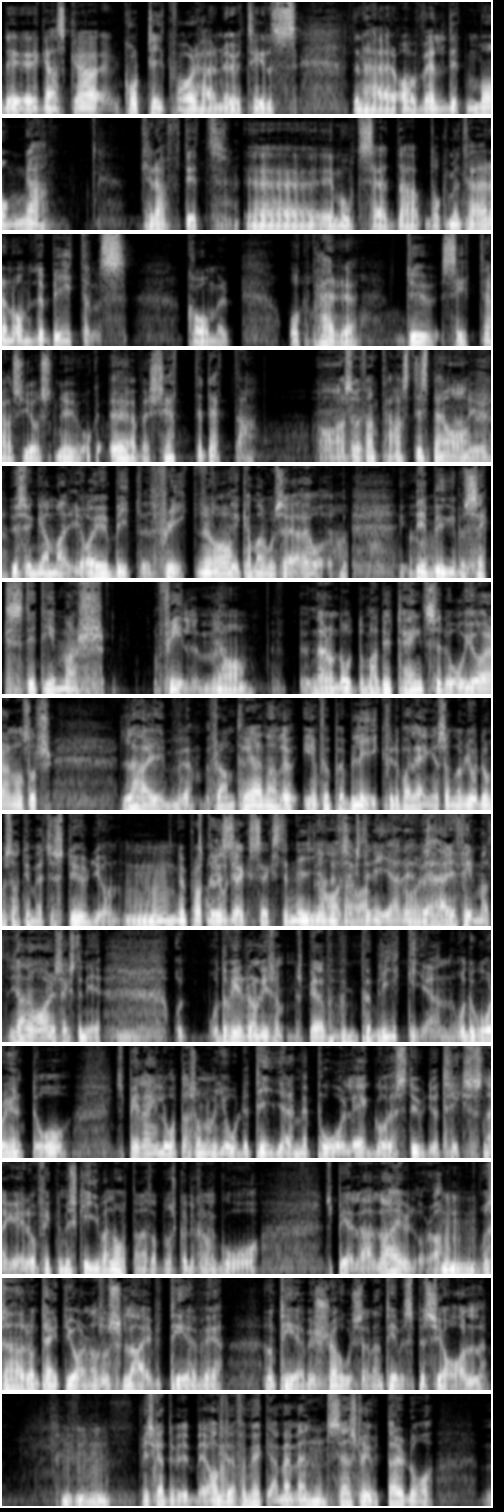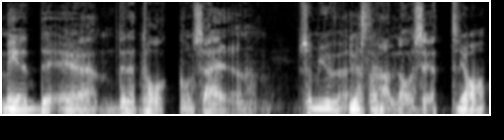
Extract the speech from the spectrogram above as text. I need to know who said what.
Speaker 1: det är ganska kort tid kvar här nu tills den här av väldigt många kraftigt eh, emotsedda dokumentären om The Beatles kommer. Och Perre, du sitter alltså just nu och översätter detta.
Speaker 2: Ja, alltså,
Speaker 1: Fantastiskt spännande
Speaker 2: ja,
Speaker 1: ju.
Speaker 2: är så gammal, jag är ju Beatles-freak,
Speaker 1: Ja.
Speaker 2: det kan man nog säga. Ja, det bygger på 60 timmars film.
Speaker 1: Ja,
Speaker 2: När de, då, de hade ju tänkt sig då att göra någon sorts live-framträdande inför publik, för det var länge sedan de gjorde, de satt ju mest i studion.
Speaker 1: mm, nu pratar vi
Speaker 2: gjorde-
Speaker 1: 669
Speaker 2: Ja,
Speaker 1: ungefär?
Speaker 2: 69. Det,
Speaker 1: Ja,
Speaker 2: det
Speaker 1: just
Speaker 2: här är filmat januari 69. Och, och då ville de liksom spela för pu- publik igen. Och då går det ju inte att spela in låtar som de gjorde tidigare med pålägg och studiotricks och såna grejer. Då fick de ju skriva låtarna så att de skulle kunna gå och spela live då. då. Och sen hade de tänkt göra någon sorts live-tv, någon tv-show sen, en tv-special. Vi ska inte avslöja för mycket, men, men sen slutar det då med eh, den här takkonserten. Som ju nästan alla har sett.
Speaker 1: Ja,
